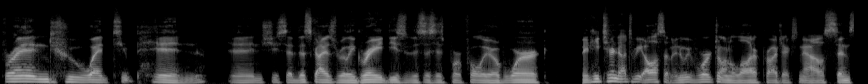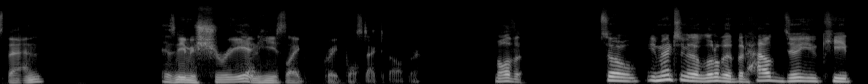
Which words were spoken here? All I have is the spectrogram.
friend who went to Penn. And she said, This guy's really great. These, this is his portfolio of work. And he turned out to be awesome. And we've worked on a lot of projects now since then. His name is Shri, and he's like great full stack developer. Love it. So you mentioned it a little bit, but how do you keep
